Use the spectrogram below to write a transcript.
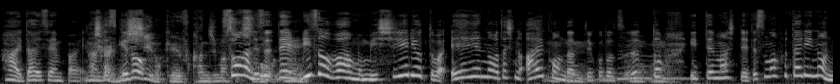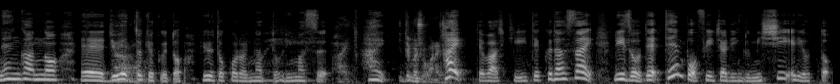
はい、大先輩なん確かにですけど。ミッシーの系譜感じますそうなんです。で、リゾはもうミッシー・エリオットは永遠の私のアイコンだっていうことをずっと言ってまして、で、その二人の念願の、えーデュエット曲というところになっております。はい。はい。行ってみましょうかね。はい。では、聴いてください。リゾでテンポフィーチャリングミッシー・エリオット。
